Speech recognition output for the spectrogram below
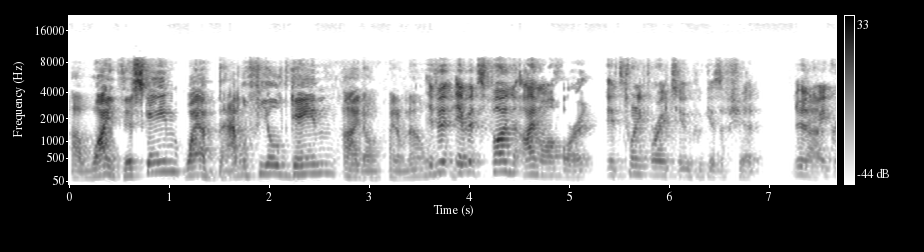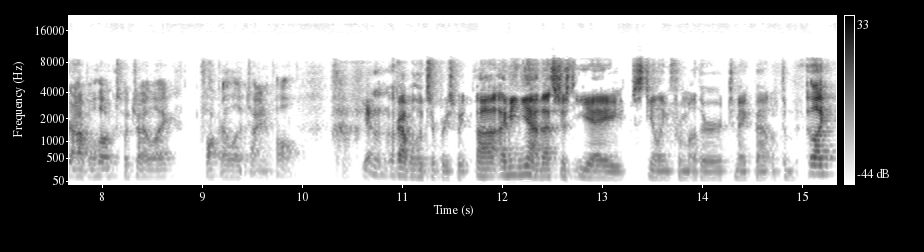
uh why this game why a battlefield game i don't i don't know If it if it's fun, I'm all for it. It's 2482. Who gives a shit? There's Uh, grapple hooks, which I like. Fuck, I love Titanfall. yeah grapple hooks are pretty sweet uh i mean yeah that's just ea stealing from other to make battle to Like,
